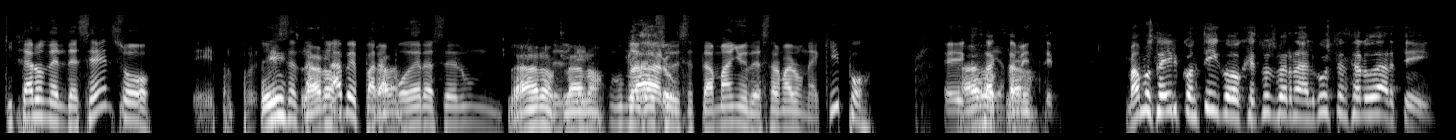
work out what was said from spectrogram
Quitaron el descenso. Eh, Sí, esa es claro, la clave para claro. poder hacer un, Claro, de- claro. un Claro. negocio de ese tamaño y desarmar un equipo. Exactamente. Vamos a ir contigo, Jesús Bernal. Gusto en saludarte.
